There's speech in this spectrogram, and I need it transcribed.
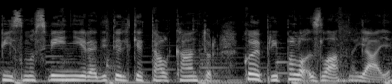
pismo svinji rediteljke Tal Kantor, koje je pripalo Zlatno jaje.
